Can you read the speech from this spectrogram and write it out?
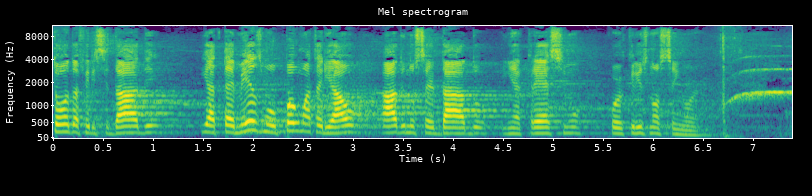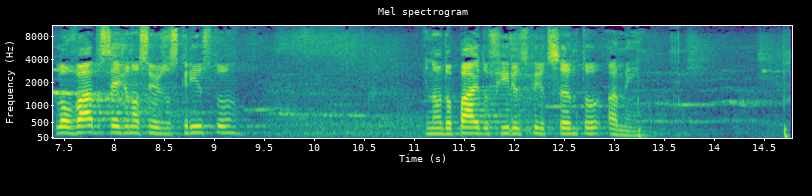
toda felicidade e até mesmo o pão material há de nos ser dado em acréscimo por Cristo nosso Senhor. Louvado seja o nosso Senhor Jesus Cristo. Em nome do Pai, do Filho e do Espírito Santo. Amém.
